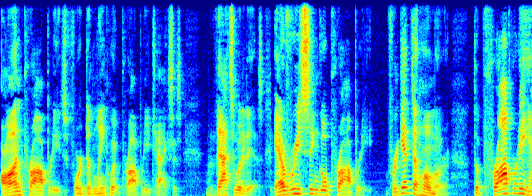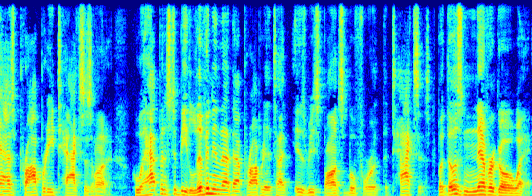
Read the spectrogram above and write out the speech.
on properties for delinquent property taxes. That's what it is. Every single property, forget the homeowner, the property has property taxes on it. Who happens to be living in that, that property at the time is responsible for the taxes. But those never go away.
